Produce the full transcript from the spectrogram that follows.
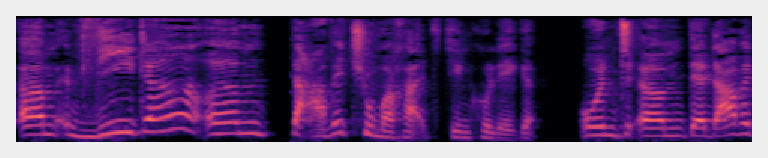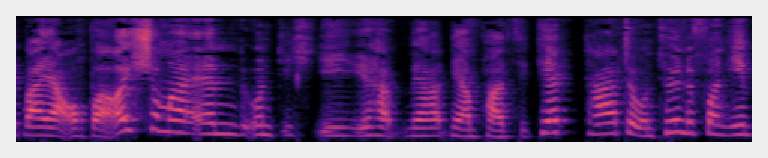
ähm, wieder ähm, David Schumacher als Teamkollege. Und ähm, der David war ja auch bei euch schon mal ähm, und ich, ich hab, wir hatten ja ein paar Zitate und Töne von ihm.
